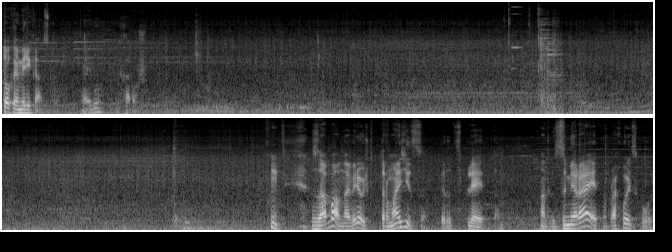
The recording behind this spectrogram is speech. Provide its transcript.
только американскую. Пойду и хорош. Хм, забавно, а веревочка тормозится, когда цепляет там. Она так замирает, но проходит сквозь.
